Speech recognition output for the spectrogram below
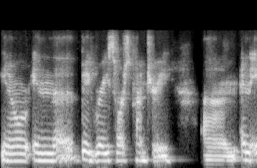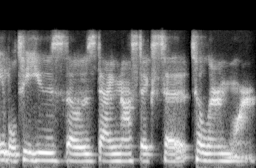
you know, in the big racehorse country um, and able to use those diagnostics to to learn more.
